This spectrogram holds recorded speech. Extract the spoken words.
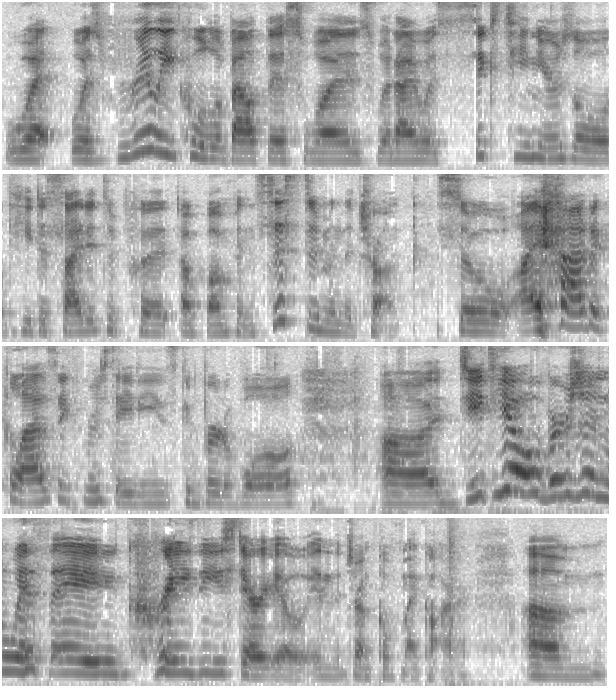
What was really cool about this was when I was 16 years old, he decided to put a bumping system in the trunk. So I had a classic Mercedes convertible uh, GTO version with a crazy stereo in the trunk of my car. Um,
